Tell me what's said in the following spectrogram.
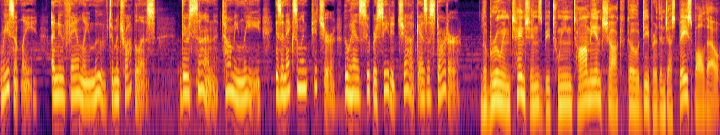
Recently, a new family moved to Metropolis. Their son, Tommy Lee, is an excellent pitcher who has superseded Chuck as a starter. The brewing tensions between Tommy and Chuck go deeper than just baseball, though.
